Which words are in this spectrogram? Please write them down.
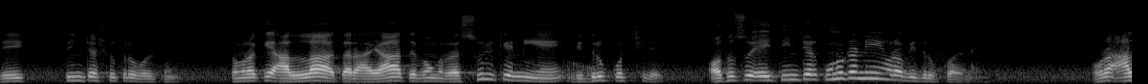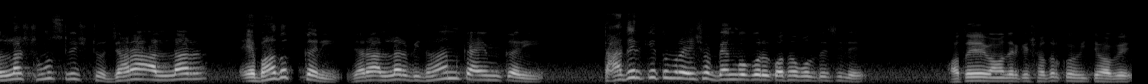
যেই তিনটা সূত্র বলছেন তোমরা কি আল্লাহ তার আয়াত এবং রসুলকে নিয়ে বিদ্রুপ করছিলে? অথচ এই তিনটার কোনোটা নিয়ে ওরা বিদ্রুপ করে নাই। ওরা আল্লাহর সংশ্লিষ্ট, যারা আল্লাহর এবাদতকারী, যারা আল্লাহর বিধান কায়েমকারী, তাদেরকে তোমরা এইসব ব্যঙ্গ করে কথা বলতেছিলে। অতএব আমাদেরকে সতর্ক হইতে হবে।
